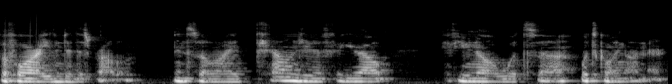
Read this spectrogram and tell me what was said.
before I even did this problem. And so I challenge you to figure out if you know what's uh, what's going on there.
